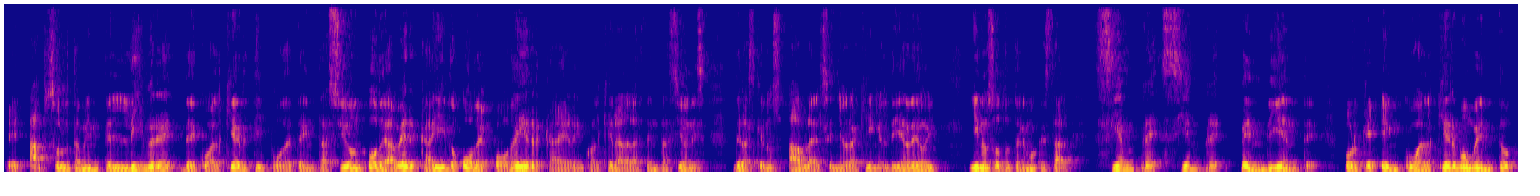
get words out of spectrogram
eh, absolutamente libre de cualquier tipo de tentación o de haber caído o de poder caer en cualquiera de las tentaciones de las que nos habla el Señor aquí en el día de hoy. Y nosotros tenemos que estar siempre, siempre pendiente, porque en cualquier momento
